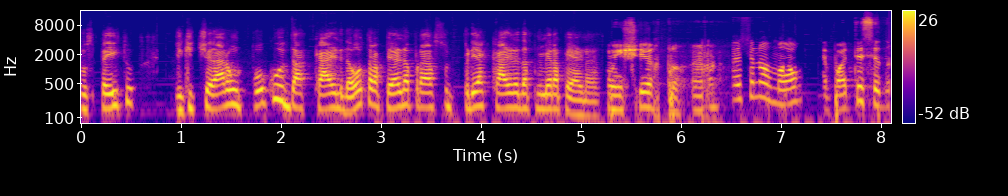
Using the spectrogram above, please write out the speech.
suspeito de que tiraram um pouco da carne da outra perna pra suprir a carne da primeira perna. Um enxerto. é. Isso é normal. É, pode ter sido.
